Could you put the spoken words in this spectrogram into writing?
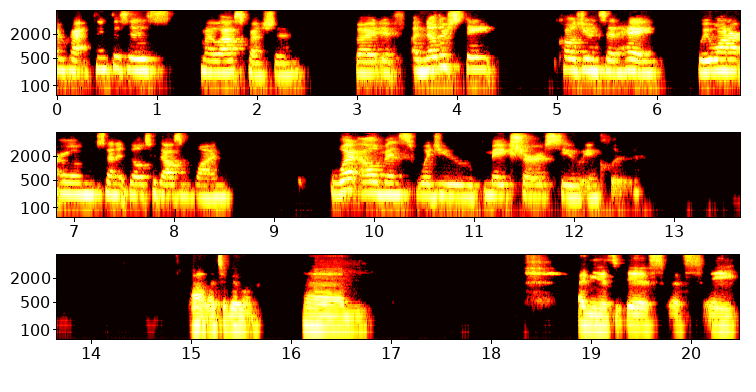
Okay, I think this is my last question. But if another state called you and said, "Hey, we want our own Senate Bill 2001," what elements would you make sure to include? Wow, that's a good one. Um, I mean, if if if a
